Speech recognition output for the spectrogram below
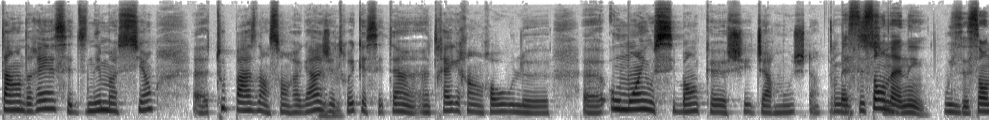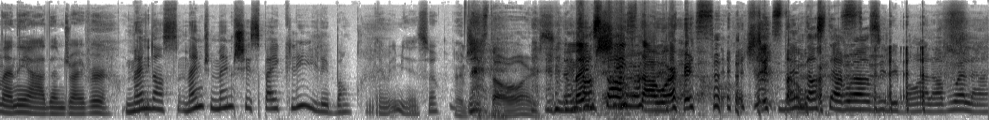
tendresse et d'une émotion. Euh, tout passe dans son regard. J'ai trouvé que c'était un, un très grand rôle, euh, euh, au moins aussi bon que chez Jarmusch. dans Mais c'est son année. Oui. C'est son année à Adam Driver. Même, dans, même, même chez Spike Lee, il est bon. Mais oui, bien sûr. Même chez Star Wars. Même, dans chez Star Star Wars. Chez Star Même Wars. dans Star Wars, il est bon. Alors voilà.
